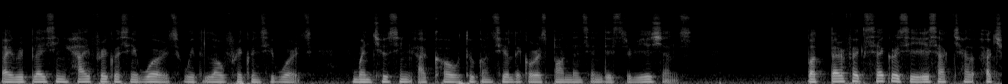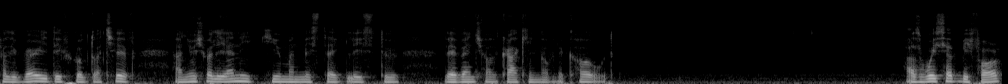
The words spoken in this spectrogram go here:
by replacing high frequency words with low frequency words when choosing a code to conceal the correspondence in distributions. But perfect secrecy is actu actually very difficult to achieve, and usually any human mistake leads to the eventual cracking of the code. As we said before,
